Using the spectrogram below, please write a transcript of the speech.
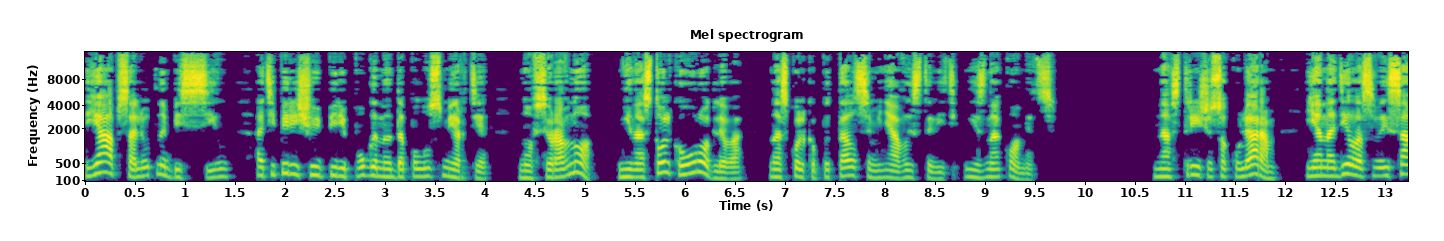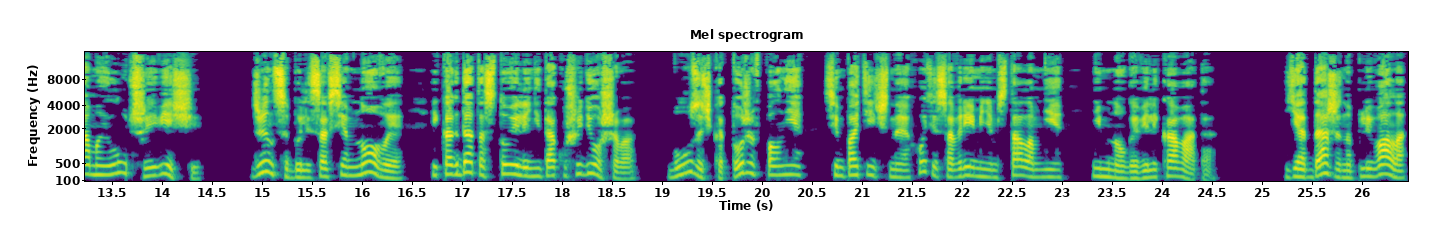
я абсолютно без сил, а теперь еще и перепугана до полусмерти, но все равно не настолько уродливо, насколько пытался меня выставить незнакомец. На встречу с окуляром я надела свои самые лучшие вещи, Джинсы были совсем новые и когда-то стоили не так уж и дешево, Блузочка тоже вполне симпатичная, хоть и со временем стала мне немного великовата. Я даже наплевала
